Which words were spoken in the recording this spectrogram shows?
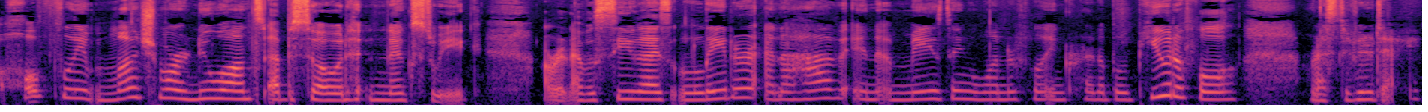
hopefully much more nuanced episode next week. All right, I will see you guys later and have an amazing, wonderful, incredible, beautiful rest of your day.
